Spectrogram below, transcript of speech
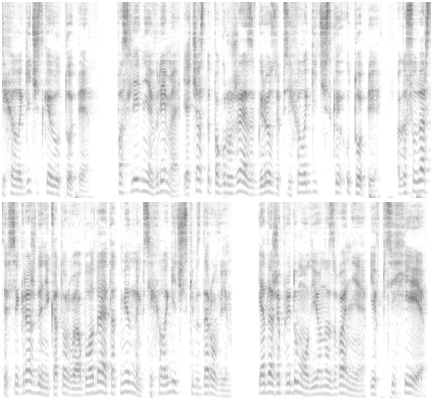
Психологическая утопия. В последнее время я часто погружаюсь в грезы психологической утопии, о государстве, все граждане которого обладают отменным психологическим здоровьем. Я даже придумал ее название – Евпсихея.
